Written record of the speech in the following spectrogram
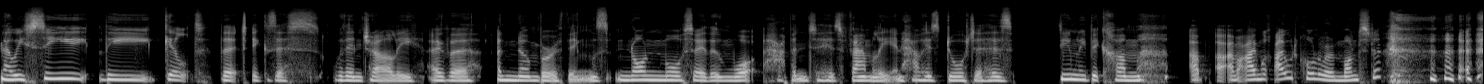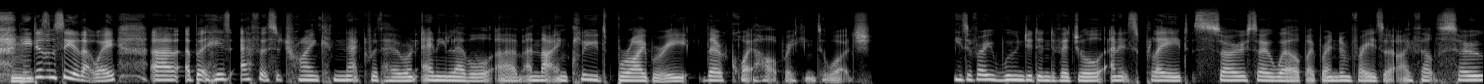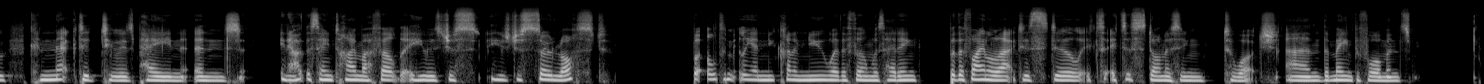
Now we see the guilt that exists within Charlie over a number of things, none more so than what happened to his family and how his daughter has seemingly become. I, I, I would call her a monster. He doesn't see her that way, uh, but his efforts to try and connect with her on any level, um, and that includes bribery, they're quite heartbreaking to watch. He's a very wounded individual, and it's played so, so well by Brendan Fraser. I felt so connected to his pain, and you know, at the same time, I felt that he was just he was just so lost. But ultimately, I knew, kind of knew where the film was heading. But the final act is still it's it's astonishing to watch, and the main performance,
